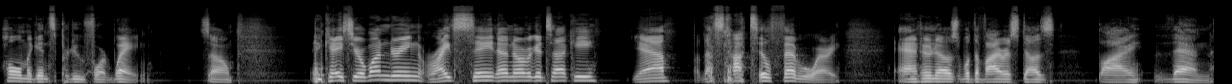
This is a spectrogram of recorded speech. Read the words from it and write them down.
home against Purdue Fort Wayne. So, in case you're wondering, Wright State and Northern Kentucky, yeah, but that's not till February. And who knows what the virus does by then.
